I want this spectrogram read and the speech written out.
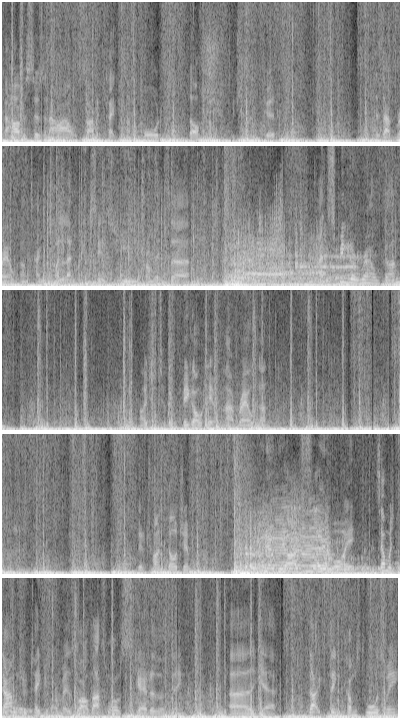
The harvesters are now out starting to collect some more dosh, which isn't good. There's that railgun tank on my left. You can see it's huge from its... Uh... And speaking of railgun, I just took a big old hit from that railgun. I'm going to try and dodge him. Know, we are slow boy. See how much damage we've taken from it as well. That's why I was scared of the thing. Uh, yeah. That thing comes towards me,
